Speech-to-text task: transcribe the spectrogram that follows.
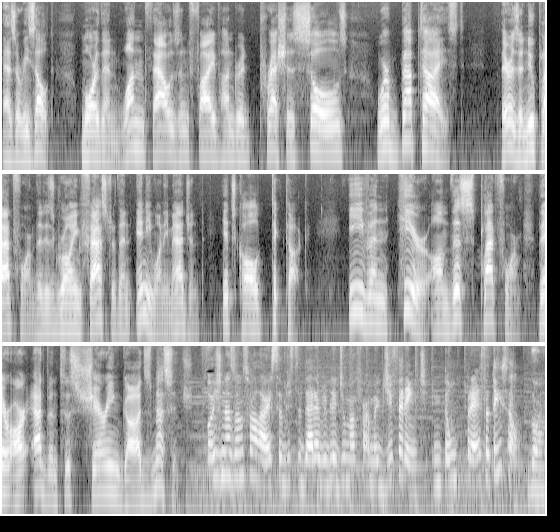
As a result, more than 1,500 precious souls were baptized. There is a new platform that is growing faster than anyone imagined. It's called TikTok. Even here on this platform, there are Adventists sharing God's message. Hoje nós vamos falar sobre estudar a Bíblia de uma forma diferente, então presta atenção. Bom,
